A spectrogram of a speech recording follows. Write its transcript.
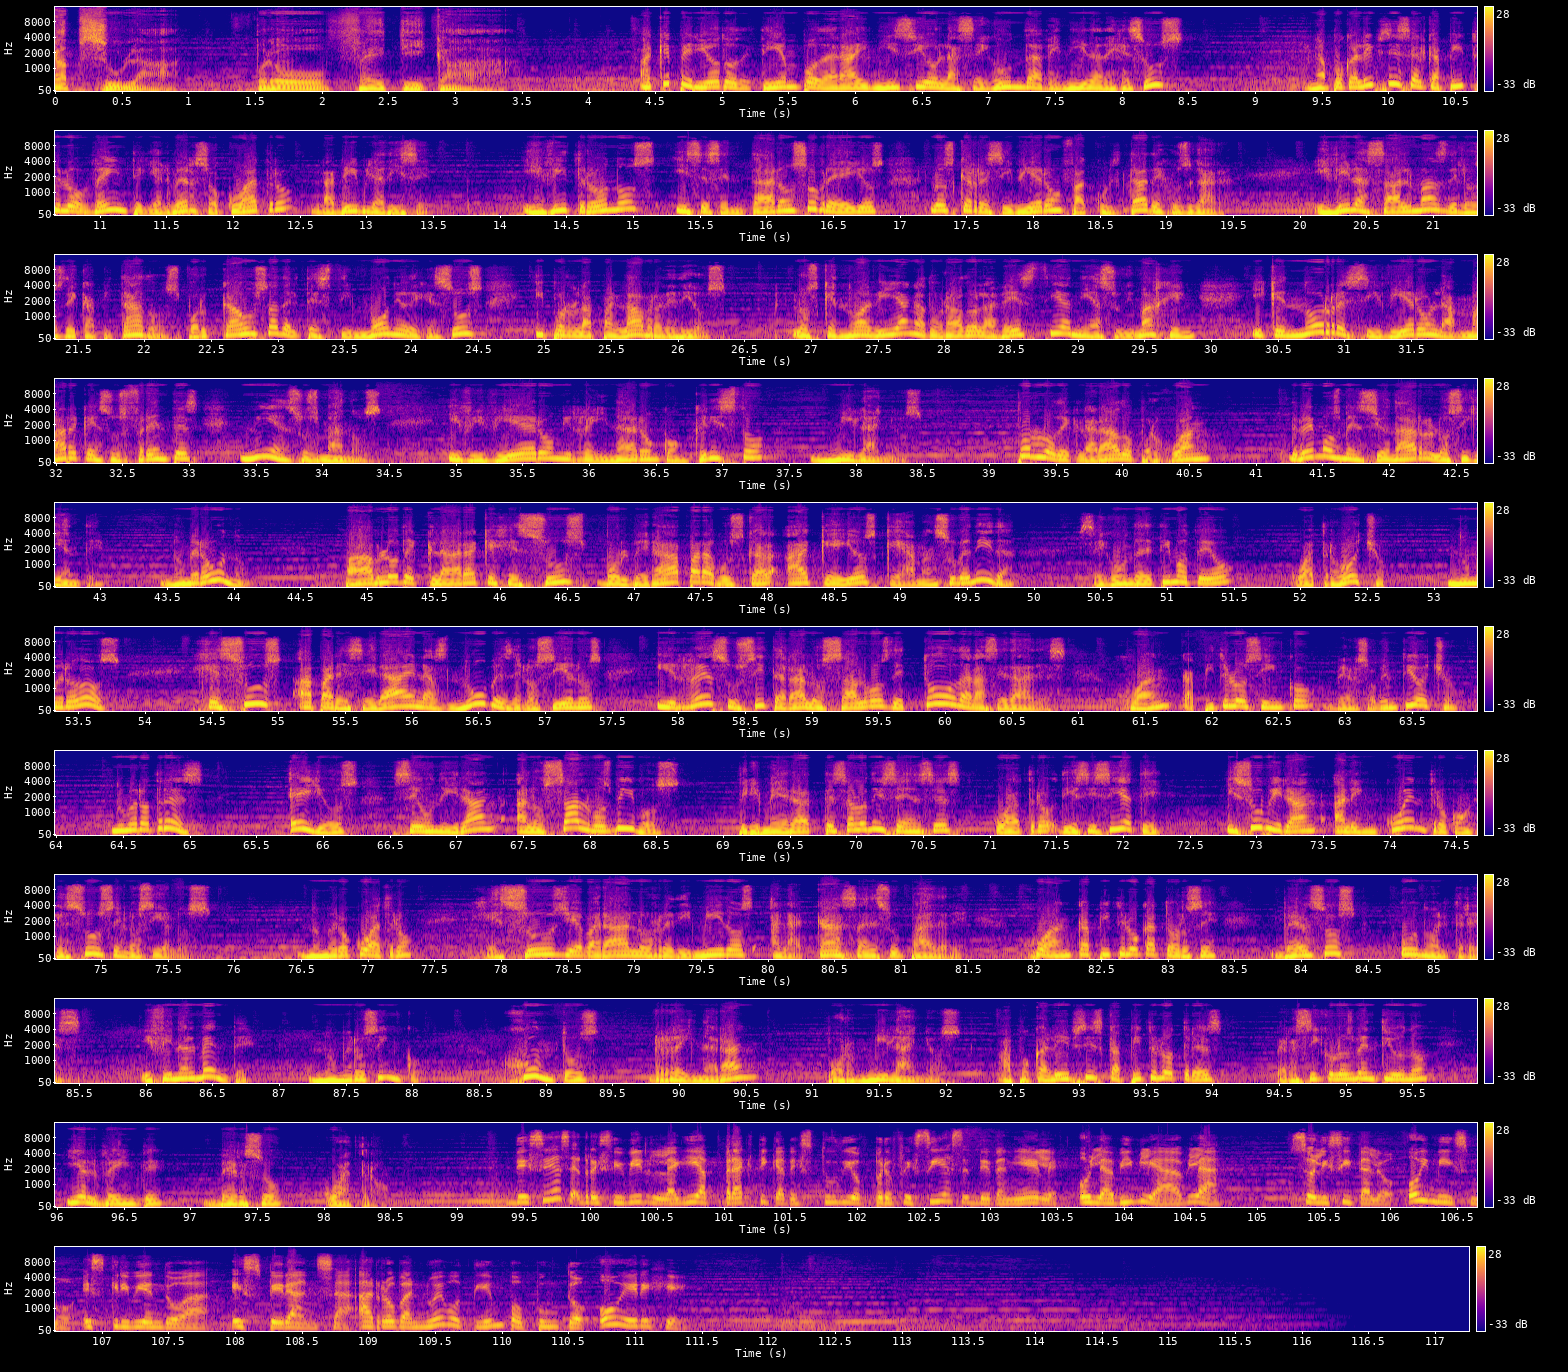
Cápsula profética. ¿A qué periodo de tiempo dará inicio la segunda venida de Jesús? En Apocalipsis el capítulo 20 y el verso 4, la Biblia dice, Y vi tronos y se sentaron sobre ellos los que recibieron facultad de juzgar. Y vi las almas de los decapitados por causa del testimonio de Jesús y por la palabra de Dios los que no habían adorado a la bestia ni a su imagen, y que no recibieron la marca en sus frentes ni en sus manos, y vivieron y reinaron con Cristo mil años. Por lo declarado por Juan, debemos mencionar lo siguiente. Número uno, Pablo declara que Jesús volverá para buscar a aquellos que aman su venida. Segunda de Timoteo 4.8. Número 2. Jesús aparecerá en las nubes de los cielos y resucitará a los salvos de todas las edades. Juan capítulo 5, verso 28. Número 3. Ellos se unirán a los salvos vivos. Primera Tesalonicenses 4, 17. Y subirán al encuentro con Jesús en los cielos. Número 4. Jesús llevará a los redimidos a la casa de su Padre. Juan capítulo 14, versos 1 al 3. Y finalmente, número 5, juntos reinarán por mil años. Apocalipsis capítulo 3, versículos 21 y el 20, verso 4. ¿Deseas recibir la guía práctica de estudio Profecías de Daniel o la Biblia habla? Solicítalo hoy mismo escribiendo a esperanza.nuevotiempo.org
